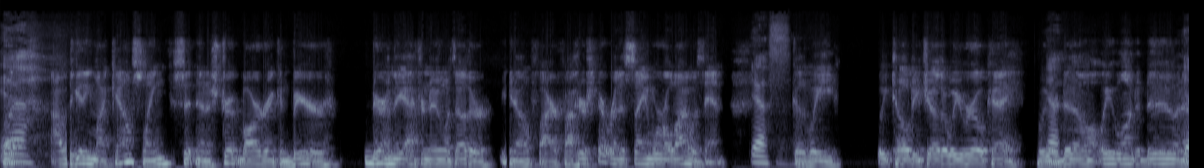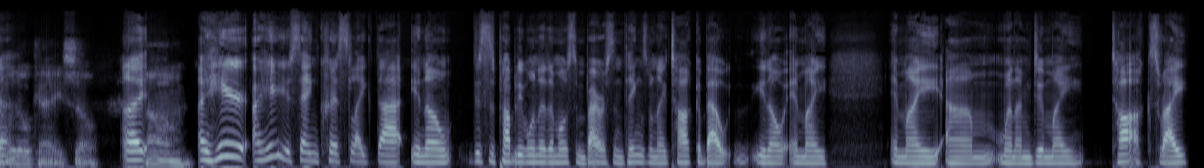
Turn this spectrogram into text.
But Yeah. I was getting my counseling sitting in a strip bar drinking beer during the afternoon with other, you know, firefighters that were in the same world I was in Yes. because we we told each other we were okay. We Yeah. were doing what we wanted to do, and Yeah. that was okay. So, I um, I hear I hear you saying Chris like that, you know, this is probably one of the most embarrassing things when I talk about, you know, in my in my um when I'm doing my talks, right?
